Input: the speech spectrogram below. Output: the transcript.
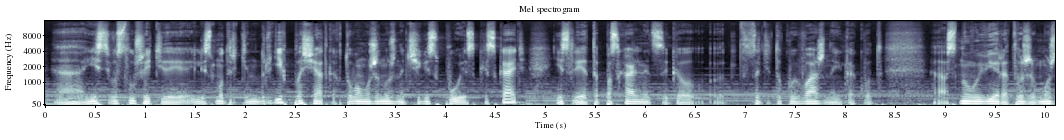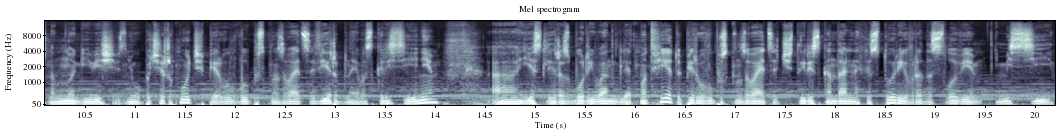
Э, если вы слушаете или смотрите на других площадках, то вам уже нужно через поиск искать. Если это пасхальный цикл, кстати, такой важный, как вот основы веры, тоже можно многие вещи из него почерпнуть. Первый выпуск называется «Вербное воскресенье». А если разбор Евангелия от Матфея, то первый выпуск называется «Четыре скандальных истории в родословии Мессии».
